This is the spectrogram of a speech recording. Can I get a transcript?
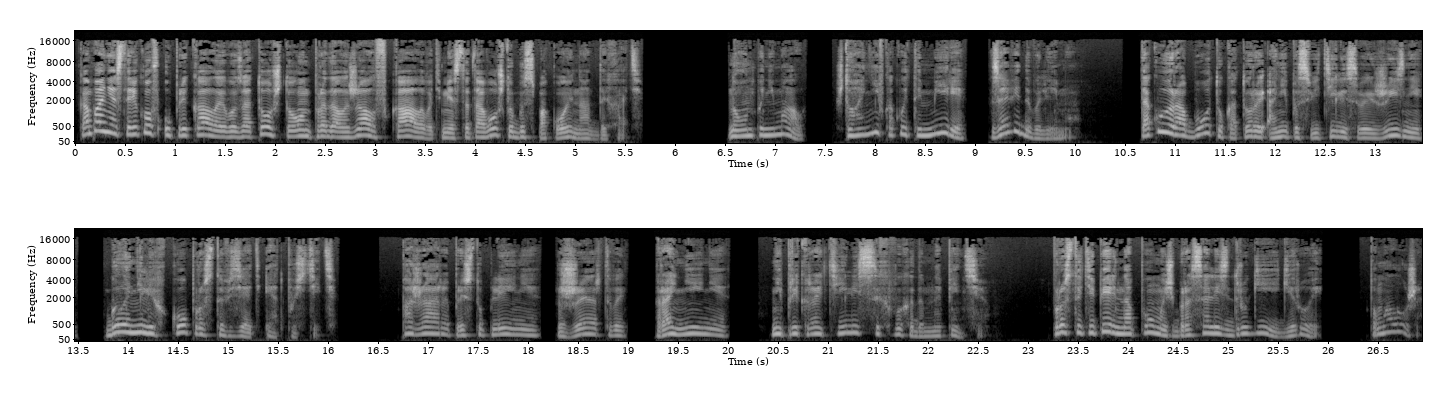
Компания стариков упрекала его за то, что он продолжал вкалывать вместо того, чтобы спокойно отдыхать. Но он понимал, что они в какой-то мере завидовали ему. Такую работу, которой они посвятили своей жизни, было нелегко просто взять и отпустить. Пожары, преступления, жертвы, ранения не прекратились с их выходом на пенсию. Просто теперь на помощь бросались другие герои, помоложе.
